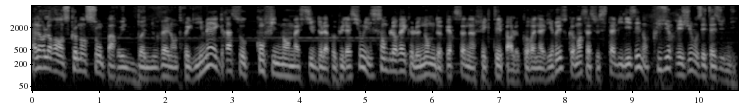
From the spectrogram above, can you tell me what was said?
Alors Laurence, commençons par une bonne nouvelle entre guillemets. Grâce au confinement massif de la population, il semblerait que le nombre de personnes infectées par le coronavirus commence à se stabiliser dans plusieurs régions aux États-Unis.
